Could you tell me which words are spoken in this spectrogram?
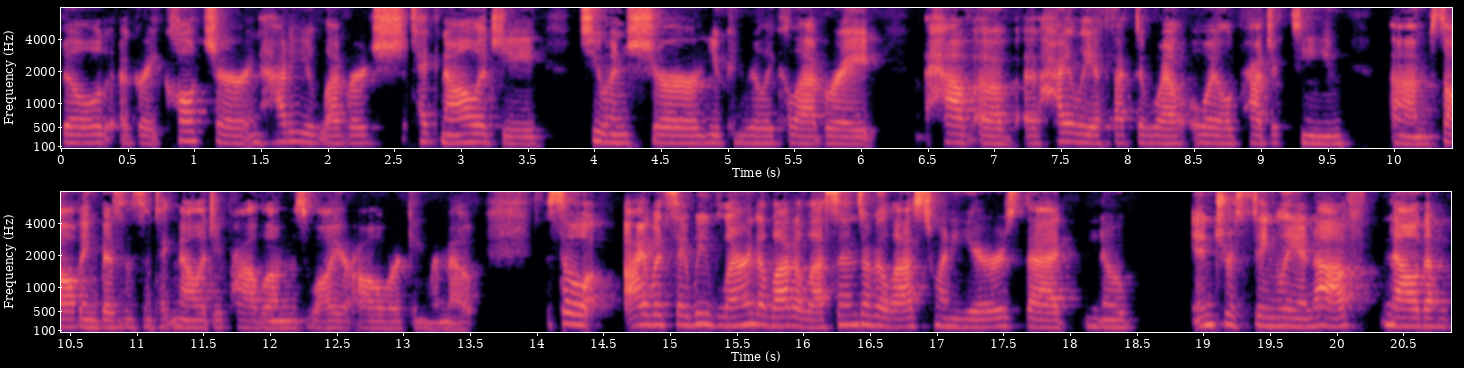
build a great culture and how do you leverage technology to ensure you can really collaborate have a, a highly effective oil project team um, solving business and technology problems while you're all working remote. So I would say we've learned a lot of lessons over the last 20 years that, you know, interestingly enough, now that,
